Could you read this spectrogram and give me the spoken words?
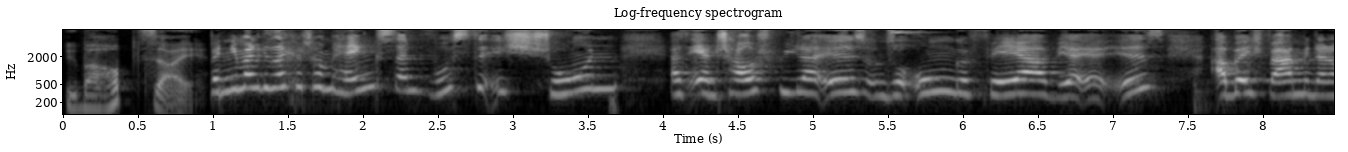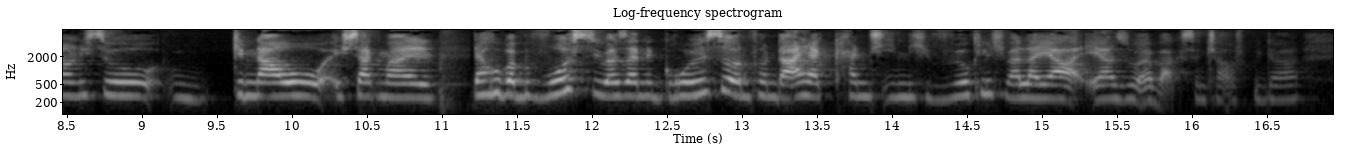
überhaupt sei. Wenn jemand gesagt hat Tom Hanks, dann wusste ich schon, dass er ein Schauspieler ist und so ungefähr, wer er ist. Aber ich war mir da noch nicht so genau, ich sag mal, darüber bewusst, über seine Größe. Und von daher kann ich ihn nicht wirklich, weil er ja eher so Erwachsenenschauspieler ist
